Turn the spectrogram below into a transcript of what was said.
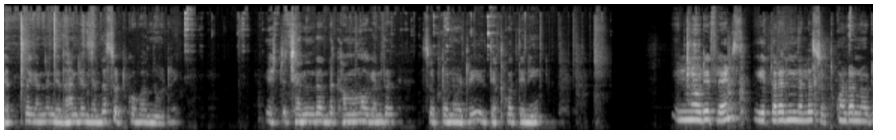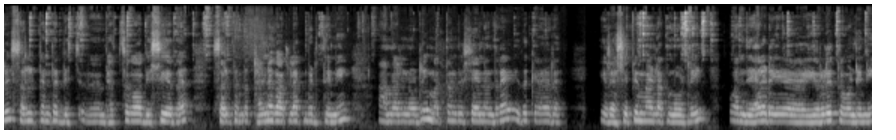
ಮೆತ್ತಗೆಂದ ನಿಧಾನದಿಂದ ಸುಟ್ಕೋಬೋದು ನೋಡಿರಿ. ಎಷ್ಟು ಚಂದಂದ ಕಮ್ಮಗೆಂದ ಸುಟ್ಟು ನೋಡಿರಿ ಇದು ತೆಕ್ಕೋತೀನಿ. ಇಲ್ಲಿ ನೋಡಿ ಫ್ರೆಂಡ್ಸ್, ಈ ಥರದಿಂದೆಲ್ಲ ಸುಟ್ಕೊಂಡು ನೋಡಿರಿ ಎಂದ ಬಿಸಿ, ಬೆಚ್ಚಗ ಬಿಸಿ ಅದ ಎಂದ ತಣ್ಣಗೆ ಹಾಕ್ಲಾಕ್ ಬಿಡ್ತೀನಿ. ಆಮೇಲೆ ನೋಡಿರಿ ಮತ್ತೊಂದು ವಿಷಯ ಏನಂದರೆ, ಇದಕ್ಕೆ ಈ ರೆಸಿಪಿ ಮಾಡ್ಲಾಕ ನೋಡಿರಿ. ಒಂದು ಎರಡು ಈರುಳ್ಳಿ ತೊಗೊಂಡಿನಿ.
